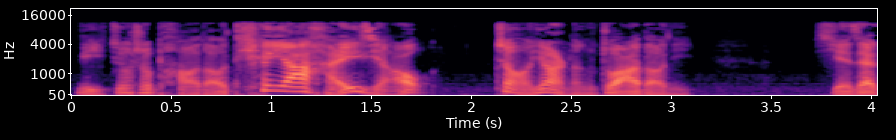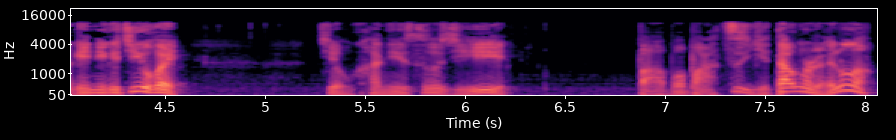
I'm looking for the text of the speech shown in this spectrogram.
你就是跑到天涯海角，照样能抓到你。现在给你个机会，就看你自己把不把自己当人了。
